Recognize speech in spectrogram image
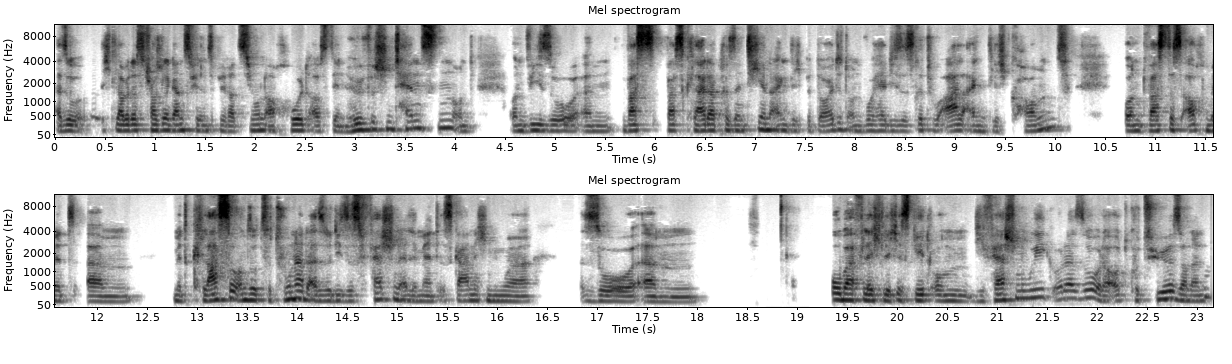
also ich glaube, dass Trudgell ganz viel Inspiration auch holt aus den höfischen Tänzen und, und wie so, ähm, was, was Kleider präsentieren eigentlich bedeutet und woher dieses Ritual eigentlich kommt und was das auch mit, ähm, mit Klasse und so zu tun hat. Also dieses Fashion-Element ist gar nicht nur so, ähm, oberflächlich, es geht um die Fashion Week oder so oder Haute Couture, sondern mhm.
